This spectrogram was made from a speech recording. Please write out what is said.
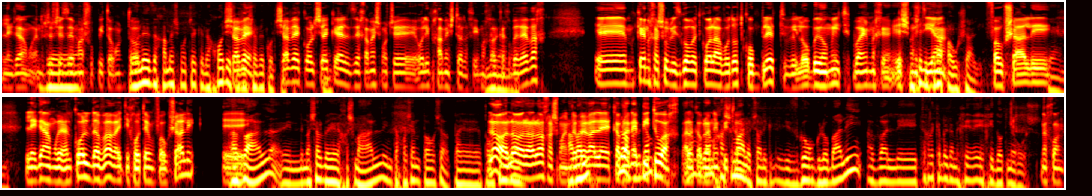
לגמרי, אני חושב ו- שזה משהו פתרון טוב. עולה איזה 500 שקל לחודש, שווה, שווה כל שקל. שווה כל שקל, זה 500 שעולים 5,000 אחר כך לגמרי. ברווח. אמ, כן חשוב לסגור את כל העבודות קומפלט ולא ביומית, באים לכם, יש מה נטייה. שנקרא פאושלי. פאושלי, כן. לגמרי, על כל דבר הייתי חותם פאושלי. אה, אבל, אה, למשל בחשמל, אם אתה חושב פאושלי... לא, לא, לא, לא חשמל, אני מדבר על אה, לא, קבלני פיתוח, על גם- הקבלני גם פיתוח. חשמל אפשר לסגור גלובלי, אבל אה, צריך לקבל את המחירי יחידות מראש. נכון,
